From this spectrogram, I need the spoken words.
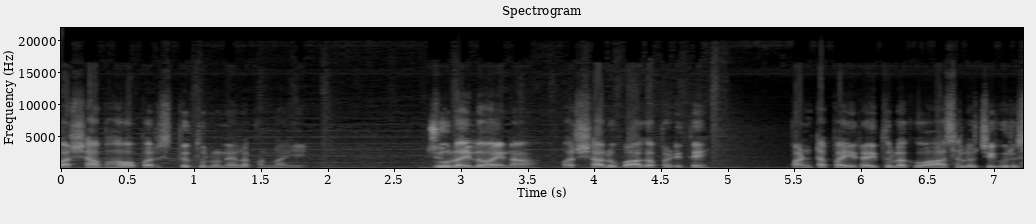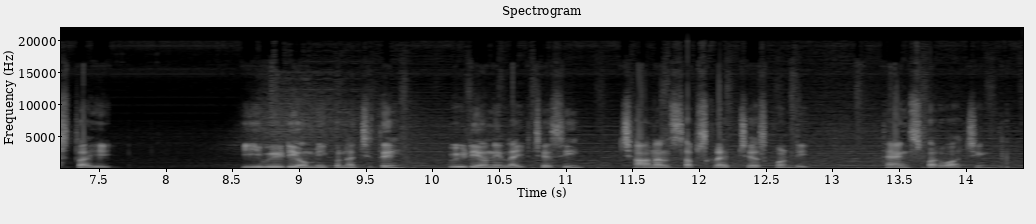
వర్షాభావ పరిస్థితులు నెలకొన్నాయి. జూలైలో అయినా వర్షాలు బాగా పడితే పంటపై రైతులకు ఆశలు చిగురుస్తాయి. ఈ వీడియో మీకు నచ్చితే వీడియోని లైక్ చేసి ఛానల్ సబ్స్క్రైబ్ చేసుకోండి. Thanks for watching.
